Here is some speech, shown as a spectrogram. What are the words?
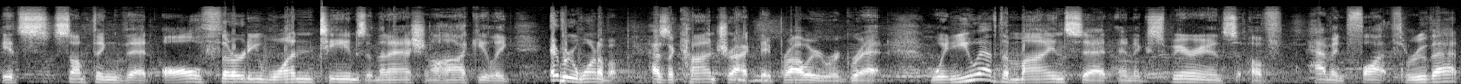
It's something that all 31 teams in the National Hockey League, every one of them has a contract they probably regret. When you have the mindset and experience of having fought through that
